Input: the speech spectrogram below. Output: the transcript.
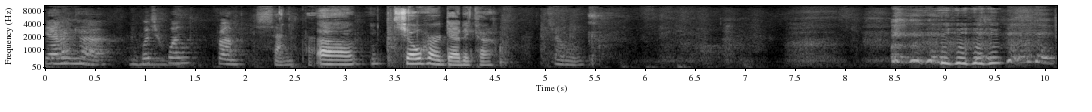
Danica, which one from Santa? Uh, show her, Danica. Show me.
